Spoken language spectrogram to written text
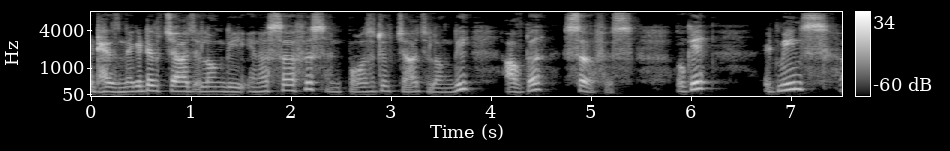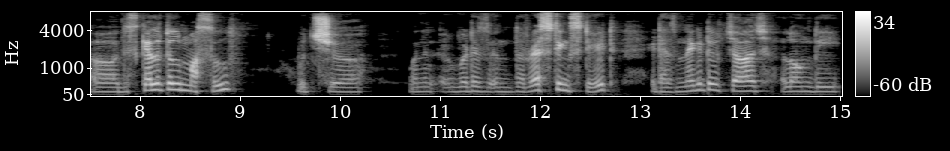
it has negative charge along the inner surface and positive charge along the outer surface. Okay? It means uh, the skeletal muscle which uh, when it is in the resting state it has negative charge along the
